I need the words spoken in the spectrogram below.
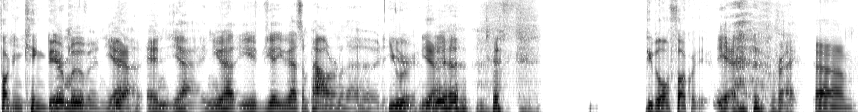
fucking king dick. You're moving. Yeah. Yeah. And yeah, and you have you you got some power under that hood. You were- You're- yeah. people don't fuck with you. Yeah, right. Um,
